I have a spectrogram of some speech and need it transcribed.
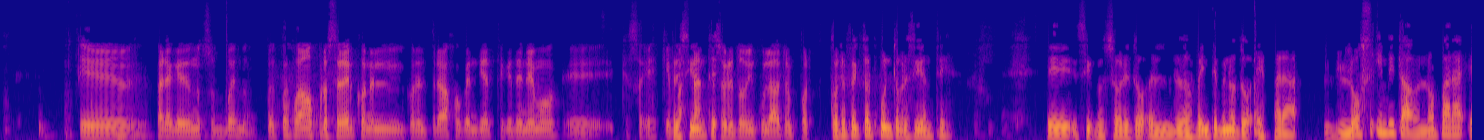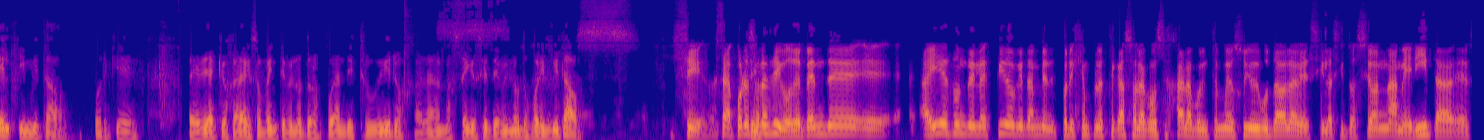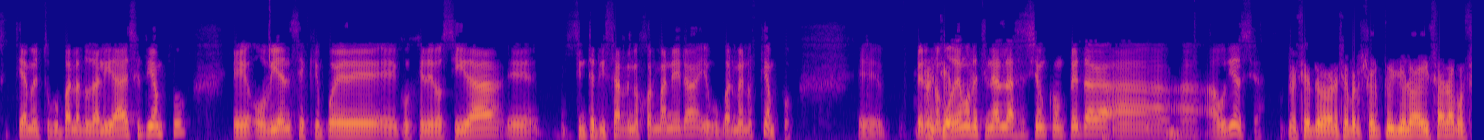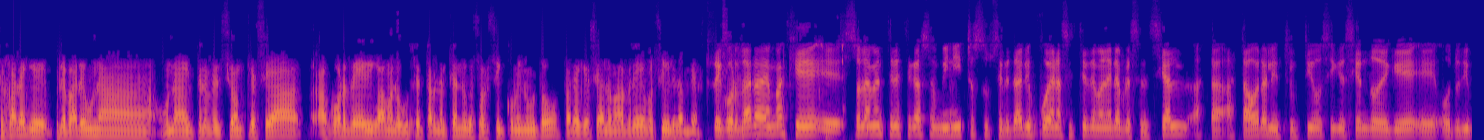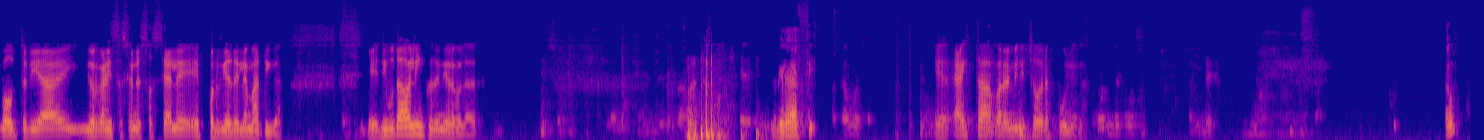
eh, para que bueno, después podamos proceder con el, con el trabajo pendiente que tenemos, eh, que, que es bastante, sobre todo vinculado al transporte. Con respecto al punto, presidente, eh, sobre todo el de los 20 minutos es para los invitados, no para el invitado, porque la idea es que ojalá esos 20 minutos los puedan distribuir, ojalá unos 6 o 7 minutos por invitado. Sí, o sea, por eso les digo, depende, eh, ahí es donde les pido que también, por ejemplo, en este caso la concejala por intermedio suyo, diputado, la vez, si la situación amerita efectivamente ocupar la totalidad de ese tiempo, eh, o bien si es que puede eh, con generosidad sintetizar de mejor manera y ocupar menos tiempo. Eh, pero no podemos destinar la sesión completa a, audiencia. Presidente, me parece perfecto y yo le voy a avisar a la concejala que prepare una, una intervención que sea acorde, digamos, a lo que usted está planteando, que son cinco minutos, para que sea lo más breve posible también. Recordar además que eh, solamente en este caso ministros subsecretarios pueden asistir de manera presencial. Hasta, hasta ahora el instructivo sigue siendo de que eh, otro tipo de autoridades y organizaciones sociales es por vía telemática. diputado Lincoln tenía la palabra. Gracias. Eh, ahí está para el ministro de Obras Públicas.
